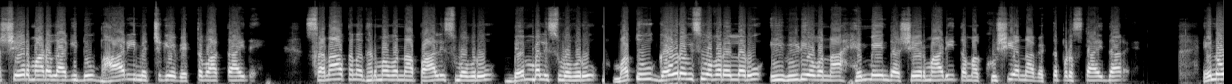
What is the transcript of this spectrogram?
ಶೇರ್ ಮಾಡಲಾಗಿದ್ದು ಭಾರಿ ಮೆಚ್ಚುಗೆ ವ್ಯಕ್ತವಾಗ್ತಾ ಇದೆ. ಸನಾತನ ಧರ್ಮವನ್ನ ಪಾಲಿಸುವವರು, ಬೆಂಬಲಿಸುವವರು ಮತ್ತು ಗೌರವಿಸುವವರೆಲ್ಲರೂ ಈ ವಿಡಿಯೋವನ್ನ ಹೆಮ್ಮೆಯಿಂದ ಶೇರ್ ಮಾಡಿ ತಮ್ಮ ಖುಷಿಯನ್ನ ವ್ಯಕ್ತಪಡಿಸ್ತಾ ಇದ್ದಾರೆ. ಇನ್ನು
